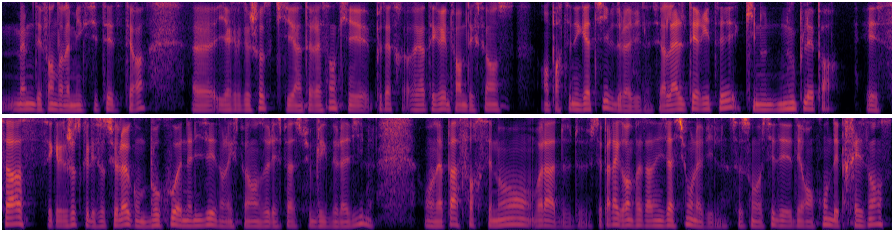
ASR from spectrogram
même défendre la mixité, etc., il y a quelque chose qui est intéressant, qui est peut-être réintégrer une forme d'expérience en partie négative de la ville, c'est-à-dire l'altérité qui ne nous, nous plaît pas. Et ça, c'est quelque chose que les sociologues ont beaucoup analysé dans l'expérience de l'espace public de la ville. On n'a pas forcément, voilà, de, c'est pas la grande fraternisation la ville. Ce sont aussi des, rencontres, des présences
